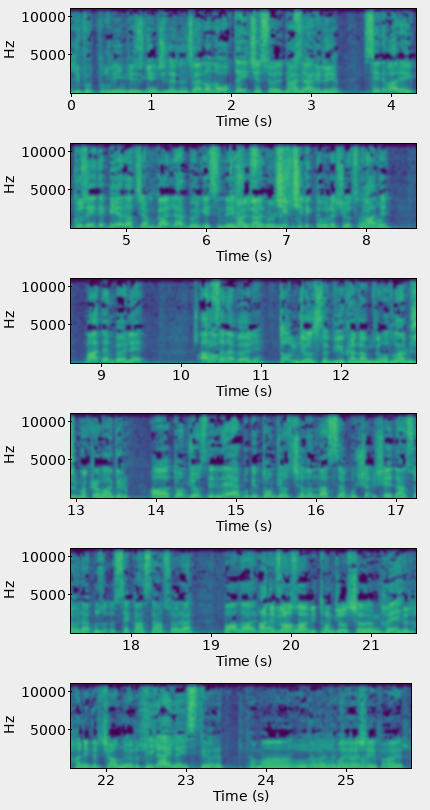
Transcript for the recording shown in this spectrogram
Liverpool'lu İngiliz genci dedin sen. Ben ona Oktay için söyledim. Ben Sen, nereliyim? Seni var ya kuzeyde bir yere atacağım. Galler bölgesinde yaşıyorsun. Galler bölgesi. Çiftçilikle uğraşıyorsun. Tamam. Hadi. Madem böyle al To- sana böyle. Tom Jones da büyük adamdı. Onlar bizim akraba derim. Aa, Tom Jones dedin eğer bugün Tom Jones çalınmazsa bu şeyden sonra bu sekanstan sonra vallahi Hadi vallahi bir Tom Jones çalalım. Hanidir, hanidir çalmıyoruz. Dilayla istiyorum. Aman o kadar da Oo, bayağı ya. şey Fahir.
